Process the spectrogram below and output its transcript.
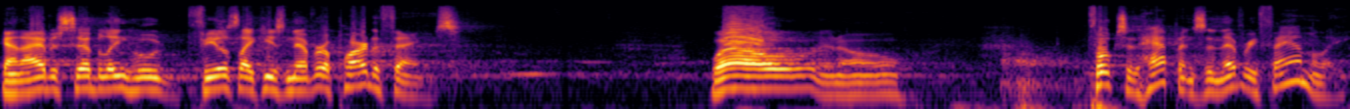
And I have a sibling who feels like he's never a part of things. Well, you know, folks, it happens in every family.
